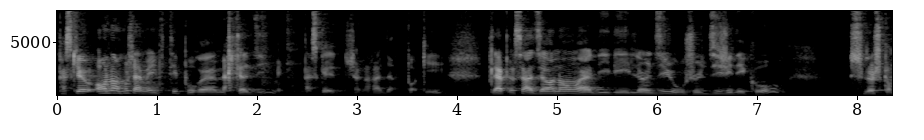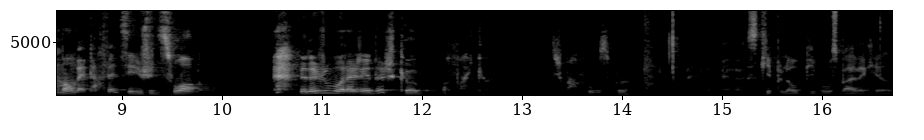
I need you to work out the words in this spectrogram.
parce que, oh non, moi, je l'avais invité pour euh, mercredi, mais parce que j'en arrête de fucker. Puis là, après ça, elle a dit, oh non, euh, les, les lundis au jeudi, j'ai des cours. Je suis là, je suis comme, bon, ben parfait, c'est jeudi soir. Mais là, j'ouvre mon agenda, je suis comme, oh my god, je m'en fous pas. Mais là, skip l'autre puis au spa avec elle.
